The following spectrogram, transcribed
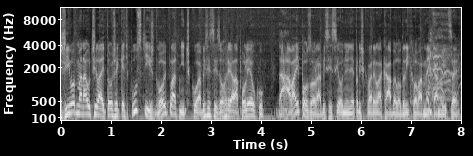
život ma naučil aj to, že keď pustíš dvojplatničku, aby si si zohriala polievku, dávaj pozor, aby si si o ňu nepriškvarila kábel od rýchlovanej kanujice.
